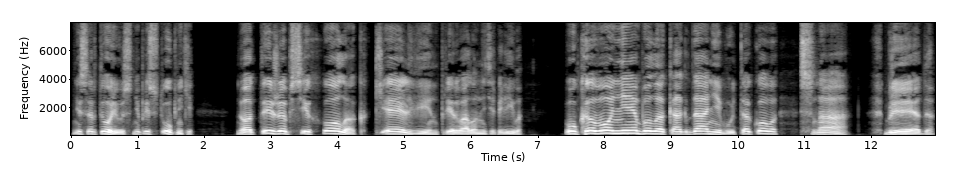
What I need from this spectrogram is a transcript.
не Сарториус, не преступники. Но ты же психолог, Кельвин, — прервал он нетерпеливо. У кого не было когда-нибудь такого сна, бреда?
